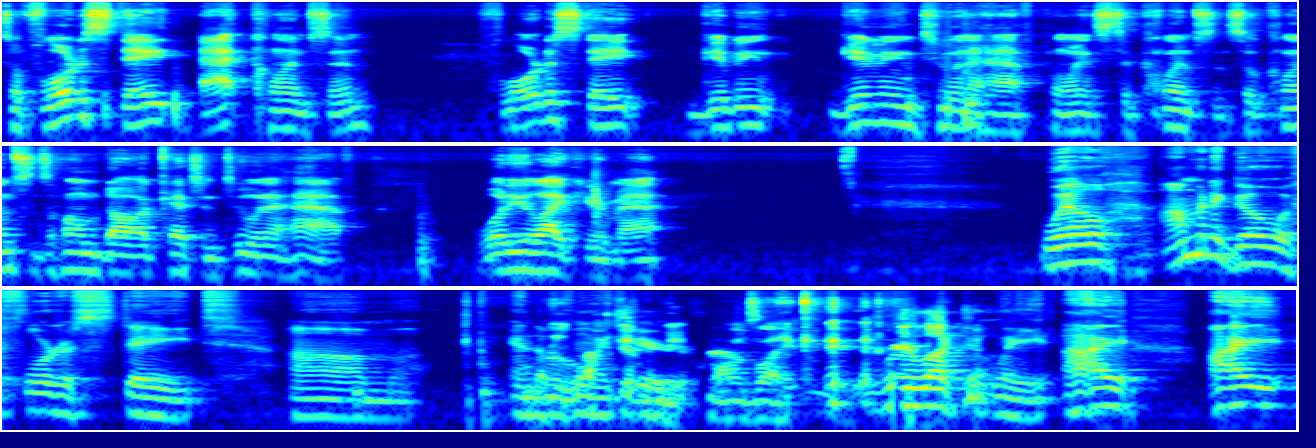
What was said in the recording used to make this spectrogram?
So Florida State at Clemson. Florida State giving giving two and a half points to Clemson. So Clemson's a home dog catching two and a half. What do you like here, Matt? Well, I'm going to go with Florida State. Um, and the Reluctantly, here. it sounds like. reluctantly I, I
